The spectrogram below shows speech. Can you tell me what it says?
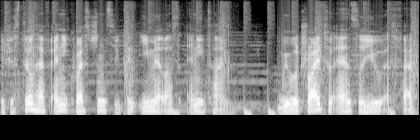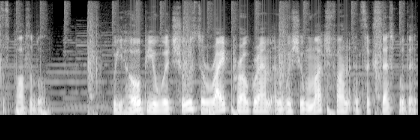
If you still have any questions you can email us anytime. We will try to answer you as fast as possible. We hope you will choose the right program and wish you much fun and success with it.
